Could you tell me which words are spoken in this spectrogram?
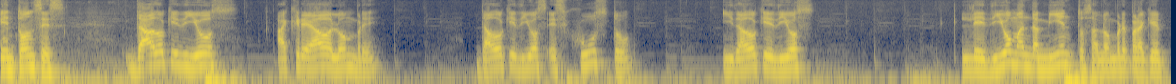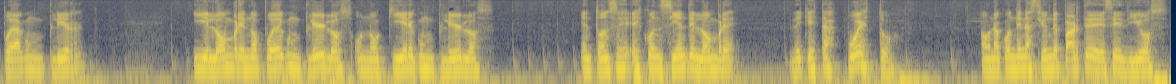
Entonces, dado que Dios ha creado al hombre, dado que Dios es justo y dado que Dios le dio mandamientos al hombre para que él pueda cumplir y el hombre no puede cumplirlos o no quiere cumplirlos, entonces es consciente el hombre de que está expuesto a una condenación de parte de ese Dios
